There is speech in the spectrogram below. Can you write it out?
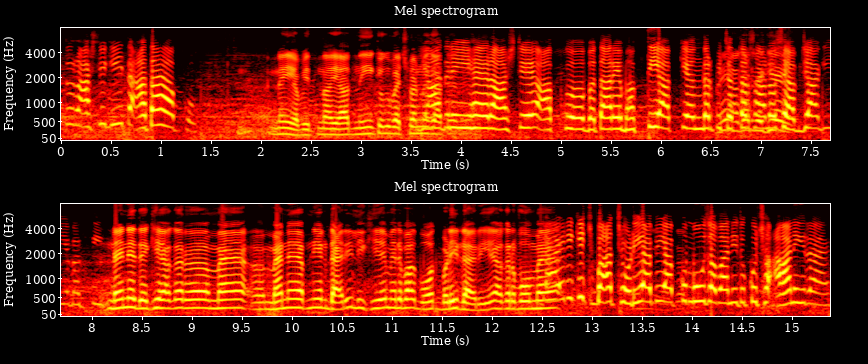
तो राष्ट्रीय गीत आता है आपको? नहीं अब इतना याद नहीं है क्योंकि बचपन में याद नहीं है राष्ट्रीय आप बता रहे भक्ति आपके अंदर पिछहत्तर सालों से अब जागी है भक्ति। नहीं नहीं देखिए अगर मैं मैंने अपनी एक डायरी लिखी है मेरे पास बहुत बड़ी डायरी है अगर वो मैं डायरी की बात छोड़िए अभी आपको मुँह जबानी तो कुछ आ नहीं रहा है।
